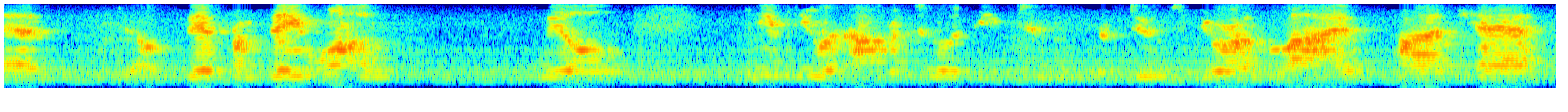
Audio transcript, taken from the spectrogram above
as you know, said from day one, will give you an opportunity to produce your live podcast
